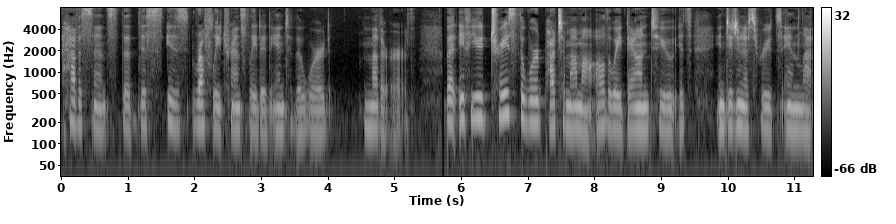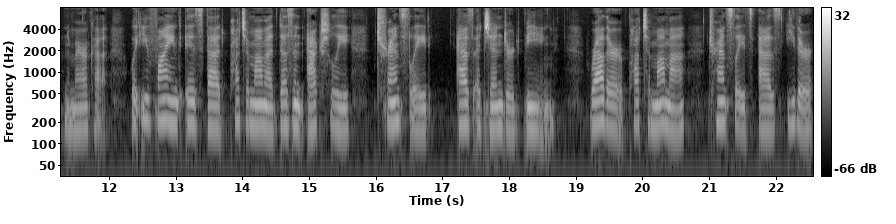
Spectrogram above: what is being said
have a sense that this is roughly translated into the word Mother Earth. But if you trace the word Pachamama all the way down to its indigenous roots in Latin America, what you find is that Pachamama doesn't actually translate as a gendered being. Rather, Pachamama translates as either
